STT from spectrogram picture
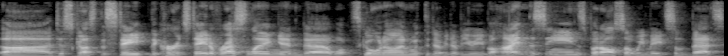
uh, discuss the state, the current state of wrestling, and uh, what's going on with the WWE behind the scenes. But also we made some bets,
